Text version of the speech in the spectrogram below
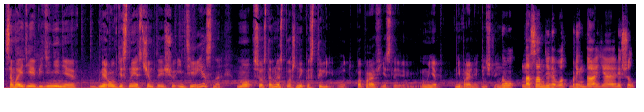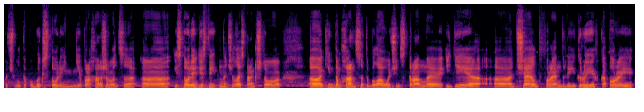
сама идея объединения миров Диснея с чем-то еще интересна, но все остальное сплошные костыли. Вот, поправь, если у меня неправильное впечатление. Ну, на самом деле, вот, блин, да, я решил почему-то по backstory не прохаживаться. Э, история действительно началась так, что э, Kingdom Hearts это была очень странная идея э, child-friendly игры, в которой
